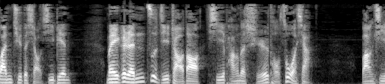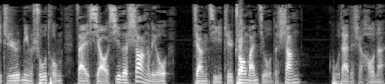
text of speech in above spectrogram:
弯曲的小溪边，每个人自己找到溪旁的石头坐下。王羲之命书童在小溪的上流将几只装满酒的觞，古代的时候呢，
